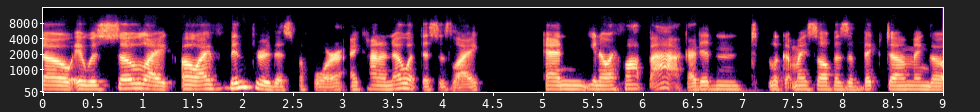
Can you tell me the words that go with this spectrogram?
so it was so like, oh, I've been through this before. I kind of know what this is like. And, you know, I fought back. I didn't look at myself as a victim and go,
